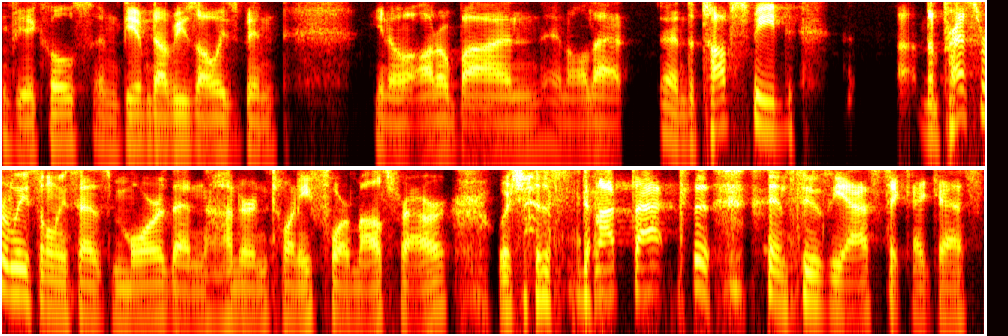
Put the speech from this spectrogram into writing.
vehicles, and BMW's always been, you know, autobahn and all that. And the top speed, uh, the press release only says more than 124 miles per hour, which is not that enthusiastic, I guess.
